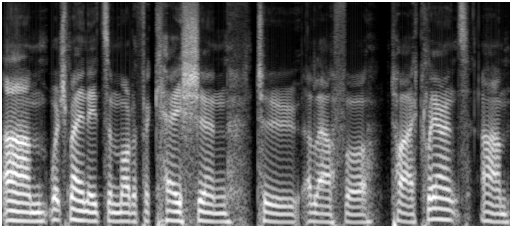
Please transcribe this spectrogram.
um, which may need some modification to allow for tyre clearance. Um,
